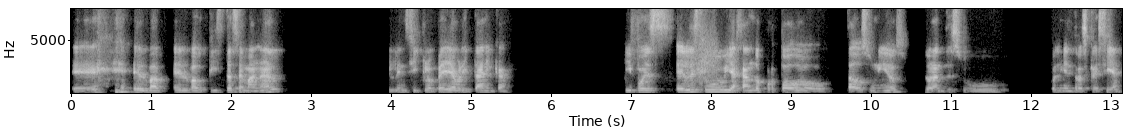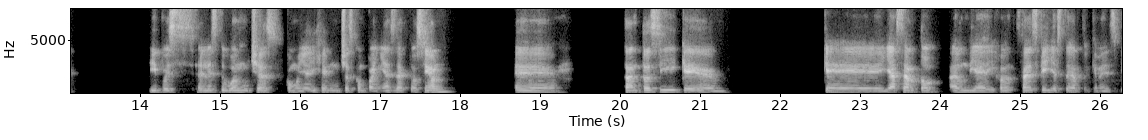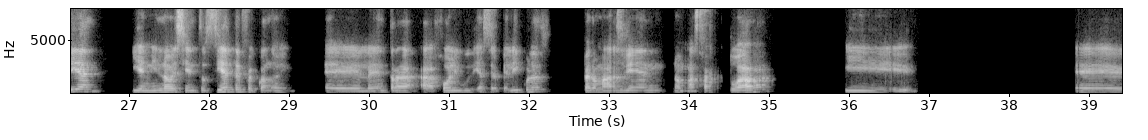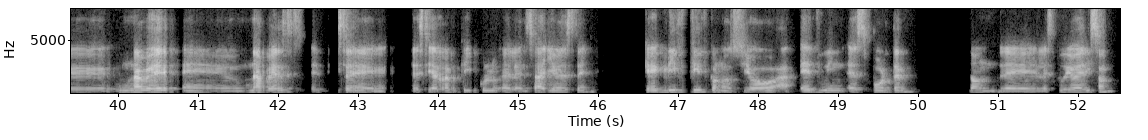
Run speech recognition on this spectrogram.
eh, el, el Bautista Semanal, la Enciclopedia Británica. Y pues él estuvo viajando por todo Estados Unidos durante su, pues mientras crecía. Y pues él estuvo en muchas, como ya dije, en muchas compañías de actuación. Eh, tanto así que, que ya se hartó. Un día dijo, ¿sabes qué? Ya estoy harto que me despidan y en 1907 fue cuando eh, le entra a Hollywood y a hacer películas, pero más bien nomás actuaba y eh, una vez, eh, una vez dice, decía el artículo, el ensayo este, que Griffith conoció a Edwin S. Porter, donde el estudio Edison,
